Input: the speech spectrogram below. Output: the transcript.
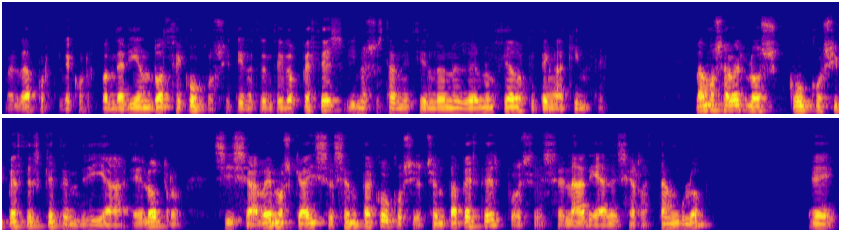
¿verdad? Porque le corresponderían 12 cocos si tiene 32 peces y nos están diciendo en el enunciado que tenga 15. Vamos a ver los cocos y peces que tendría el otro. Si sabemos que hay 60 cocos y 80 peces, pues es el área de ese rectángulo. Eh,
